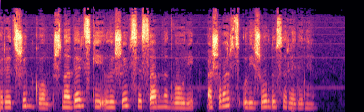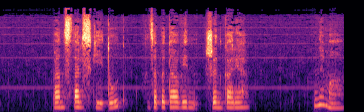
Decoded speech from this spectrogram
Перед шинком Шнадельський лишився сам на дворі, а Шварц увійшов до середини. Пан Стальський тут? запитав він шинкаря. Нема.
